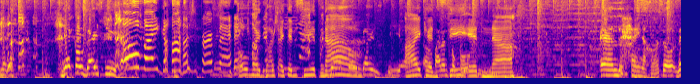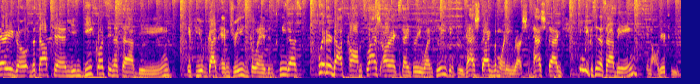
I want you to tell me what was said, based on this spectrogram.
ano ka. Gecko Garcia. Oh my gosh! Perfect. Oh my gosh, I can see it Gecko now. Garcia. I Oh, can parang see toko. it now. And, ay nako. So, there you go. The top 10. Hindi ko sinasabing if you've got entries, go ahead and tweet us. Twitter.com slash RX931. Please include hashtag The Morning Rush and hashtag Hindi ko sinasabing in all your tweets.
